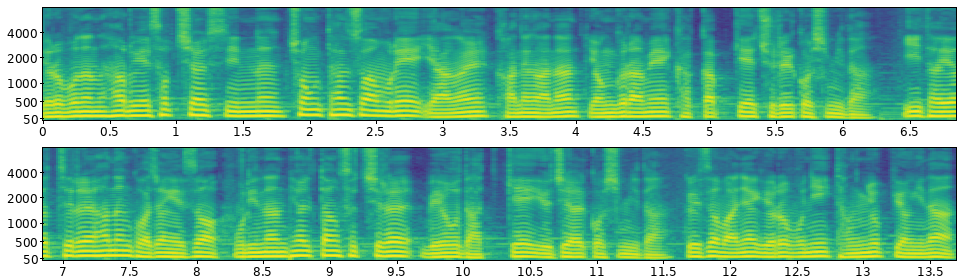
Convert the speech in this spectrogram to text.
여러분은 하루에 섭취할 수 있는 총 탄수화물의 양을 가능한 한 0g에 가깝게 줄일 것입니다. 이 다이어트를 하는 과정에서 우리는 혈당 수치를 매우 낮게 유지할 것입니다. 그래서 만약 여러분이 당뇨병이나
